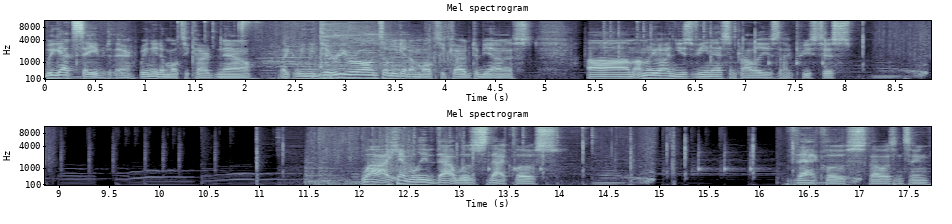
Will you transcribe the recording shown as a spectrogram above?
we got saved there. We need a multi-card now. Like, we need to re-roll until we get a multi-card, to be honest. Um, I'm gonna go ahead and use Venus and probably use the High Priestess. Wow, I can't believe that was that close. That close. That was insane.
